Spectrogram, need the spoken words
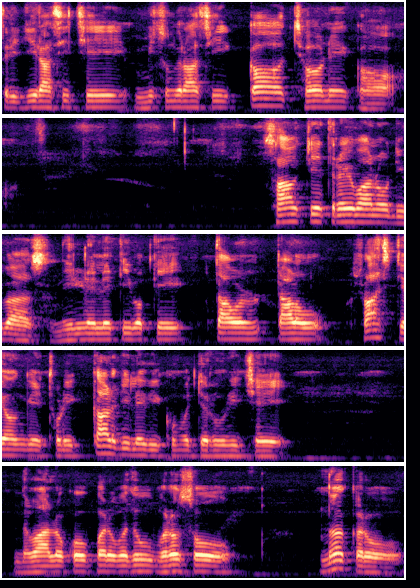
ત્રીજી રાશિ છે મિથુન રાશિ ક, છ ને ઘ. સાવચેત રહેવાનો દિવસ. નિર્ણય લેતી વખતે ઉતાવળ, ટાળો. સ્વાસ્થ્ય અંગે થોડી કાળજી લેવી ખૂબ જ જરૂરી છે. નવા લોકો પર વધુ ભરોસો ન કરો.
